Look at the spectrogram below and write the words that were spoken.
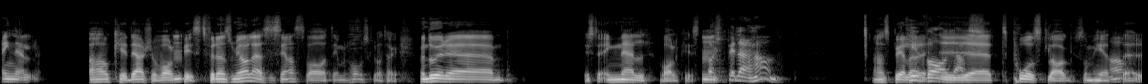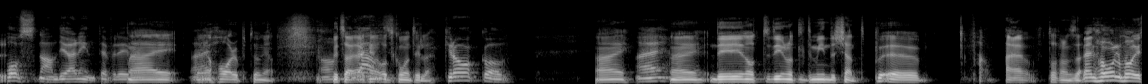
Egnell. Ah, Okej, det är så. Wahlqvist. Mm. För den som jag läste senast var att Emil Holm skulle vara höger. Men då är det just det, Egnell Wahlqvist. Var spelar han? Han spelar i ett polskt lag som Ja, heter... Poznan, det gör han inte. För det är Nej, men Nej. jag har det på tungan. Ja. Skitsamma, jag kan återkomma till det. Krakow. Nej, Nej. nej. Det, är något, det är något lite mindre känt. Fan, nej. Men Holm har ju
